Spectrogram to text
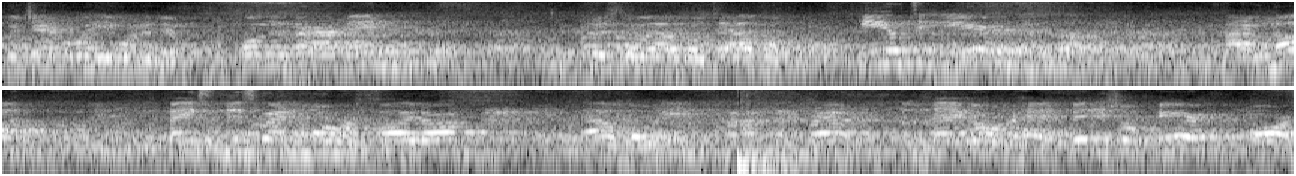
whichever way you want to do. So pull his arm in, just his elbow to elbow, heel to ear, and I'm not facing this way anymore, we're side on, elbow in, hand to the ground, leg overhead, finish up here, or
